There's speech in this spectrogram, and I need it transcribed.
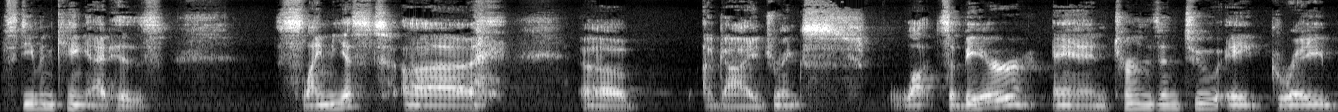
Stephen King at his slimiest. Uh, uh, a guy drinks lots of beer and turns into a gray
